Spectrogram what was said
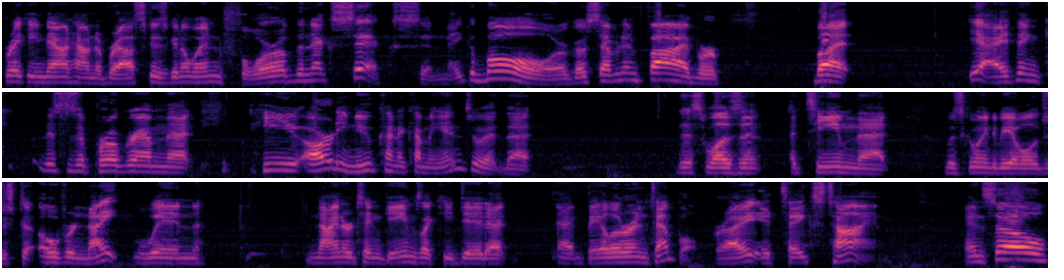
breaking down how Nebraska is going to win four of the next six and make a bowl or go seven and five or but yeah I think this is a program that he, he already knew kind of coming into it that this wasn't a team that was going to be able just to overnight win nine or ten games like he did at at Baylor and Temple right? It takes time. And so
